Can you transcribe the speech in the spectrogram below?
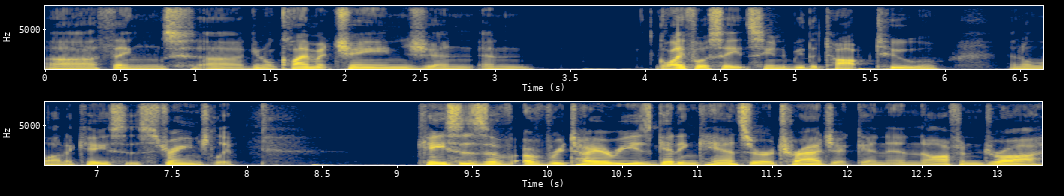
uh, things. Uh, you know, climate change and, and glyphosate seem to be the top two in a lot of cases, strangely cases of, of retirees getting cancer are tragic and, and often draw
